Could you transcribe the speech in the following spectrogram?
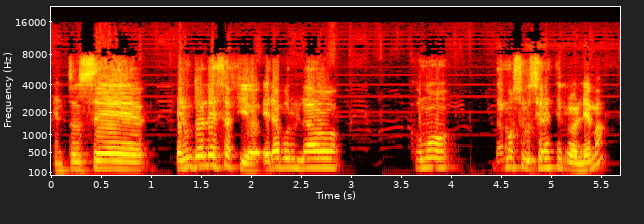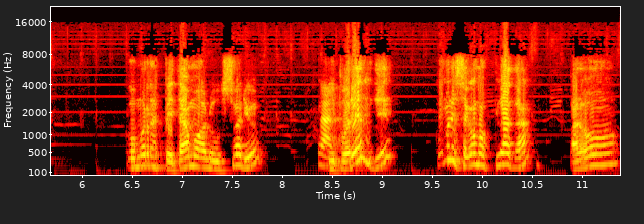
Entonces, era un doble desafío. Era por un lado, cómo damos solución a este problema cómo respetamos a los usuarios y por ende, cómo le sacamos plata para no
